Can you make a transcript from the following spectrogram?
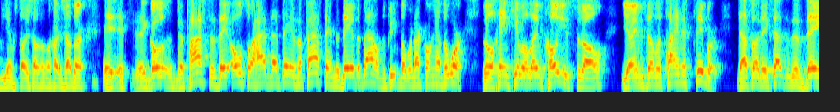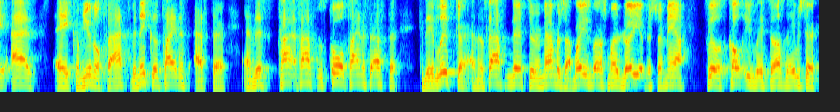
B'Yom Shloish it's it goes the pastors they also had that day as a fast day and the day of the battle, the people that were not going out to war. That's why they accepted this day as a communal fast, Vinikra Tainus Esther, and this fast was called Tainus Esther. And this fast is there to remember Tefillos Kol Ish Beis Taras, the Abishter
